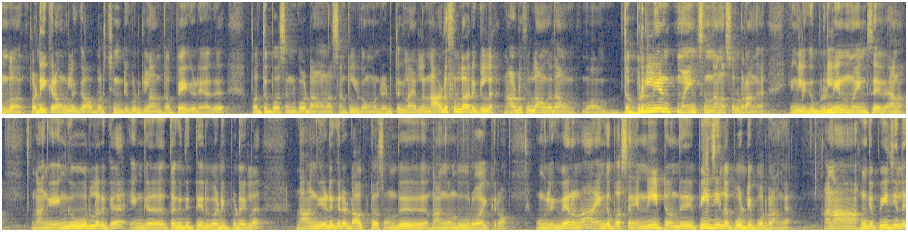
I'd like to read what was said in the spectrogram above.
உள்ள படிக்கிறவங்களுக்கு ஆப்பர்ச்சுனிட்டி கொடுக்கலாம் தப்பே கிடையாது. பத்து பர்சன்ட் கோட்டா ஆனால் சென்ட்ரல் கவர்மெண்ட் எடுத்துக்கலாம். இல்லை நாடு ஃபுல்லாக இருக்குல்ல. நாடு ஃபுல்லாக அவங்க தான் த ப்ரில்லியன்ட் மைண்ட்ஸ்ன்னு தானே சொல்கிறாங்க எங்களுக்கு ப்ரில்லியன்ட் மைண்ட்ஸே வேணாம். நாங்கள் எங்கள் ஊரில் இருக்க எங்கள் தகுதி தேர்வு அடிப்படையில் நாங்கள் எடுக்கிற டாக்டர்ஸ் வந்து நாங்கள் வந்து உருவாக்கிறோம். உங்களுக்கு வேணும்னா எங்கள் பசங்க நீட் வந்து பிஜியில் போட்டி போடுறாங்க. ஆனால் அங்கே பிஜியில்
